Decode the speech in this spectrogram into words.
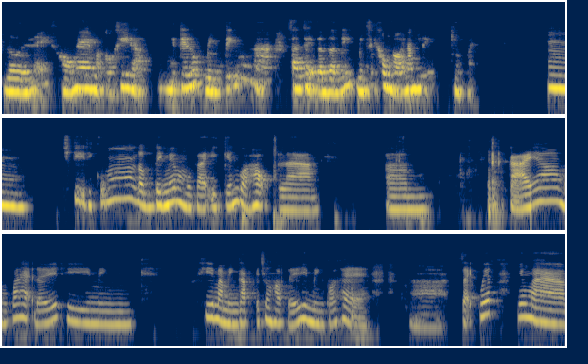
lời lẽ khó nghe mà có khi là những cái lúc bình tĩnh mà san sẻ dần dần ấy mình sẽ không nói năng như thế kiểu vậy ừ. chị thì cũng đồng tình với một vài ý kiến của hậu là um, cái mối quan hệ đấy thì mình khi mà mình gặp cái trường hợp đấy thì mình có thể uh, giải quyết. Nhưng mà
